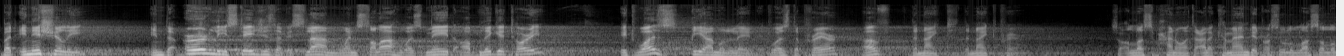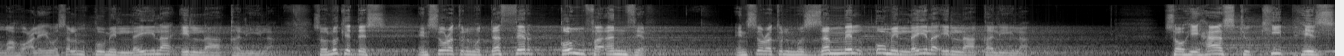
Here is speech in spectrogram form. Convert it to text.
But initially, in the early stages of Islam, when Salah was made obligatory, it was Qiyamul Layl. It was the prayer of the night, the night prayer. So Allah subhanahu wa ta'ala commanded Rasulullah sallallahu alayhi wa sallam, قُمِ اللَّيْلَ إِلَّا قَلِيلًا So look at this. In Surah Al-Muddathir, قُمْ فَأَنذِرْ In Surah Al-Muzammil, قُمِ اللَّيْلَ إِلَّا قَلِيلًا so he has to keep his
